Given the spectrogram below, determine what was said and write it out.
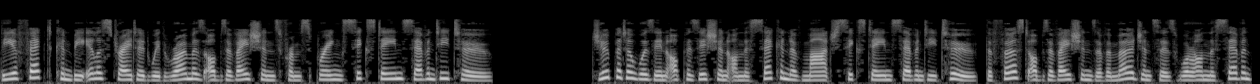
The effect can be illustrated with Romer's observations from spring 1672. Jupiter was in opposition on 2 March 1672. The first observations of emergences were on 7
